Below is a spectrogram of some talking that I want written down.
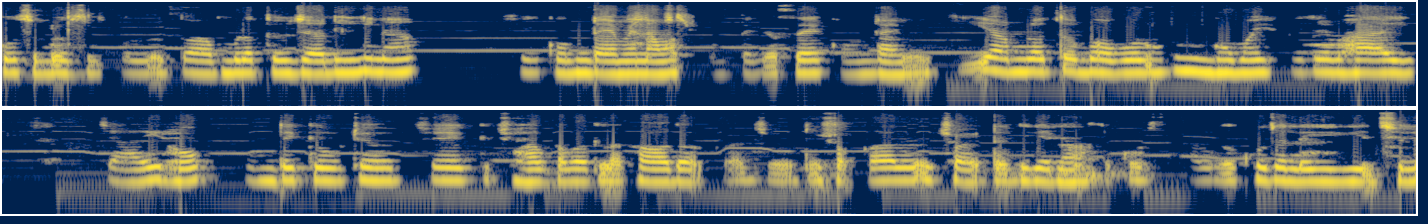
গোসল টোসল করল, তো আমরা তো জানি না সে কোন টাইমে নামাজ পড়তে গেছে, কোন টাইমে কি। আমরা তো ববর ঘুমাই যে ভাই, যাই হোক, ঘুম থেকে উঠে হচ্ছে কিছু হালকা পাতলা খাওয়া দরকার, যেহেতু সকাল ছয়টার দিকে নামাজ করতে হালকা খোঁজা লেগে গিয়েছিল।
